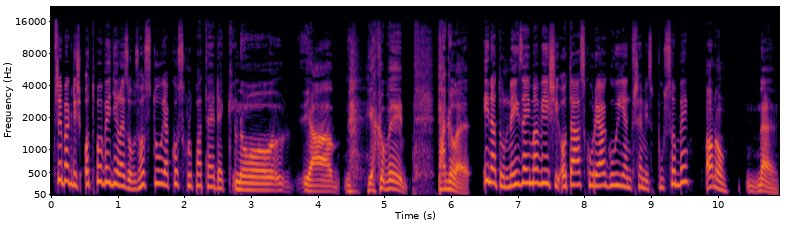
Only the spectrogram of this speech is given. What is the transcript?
Třeba když odpovědi lezou z hostů jako schlupaté deky. No, já, jakoby, takhle. I na tu nejzajímavější otázku reagují jen třemi způsoby. Ano, ne,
